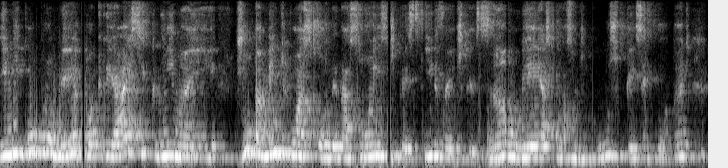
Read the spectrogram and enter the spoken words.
e me comprometo a criar esse clima aí, juntamente com as coordenações de pesquisa extensão e a formação de curso, porque isso é importante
